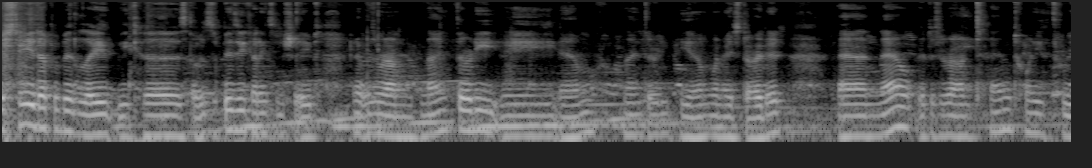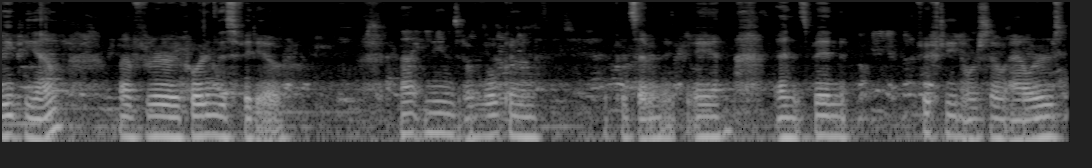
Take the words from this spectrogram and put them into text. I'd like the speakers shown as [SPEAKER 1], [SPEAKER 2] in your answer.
[SPEAKER 1] I stayed up a bit late because I was busy cutting some shapes, and it was around 9.30 a.m., 9.30 p.m. when I started, and now it is around 10.23 p.m. after recording this video. That means I've woken up at 7 a.m., and it's been 15 or so hours.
